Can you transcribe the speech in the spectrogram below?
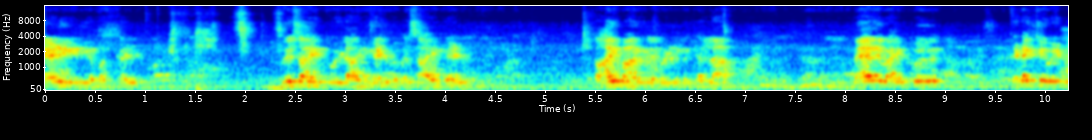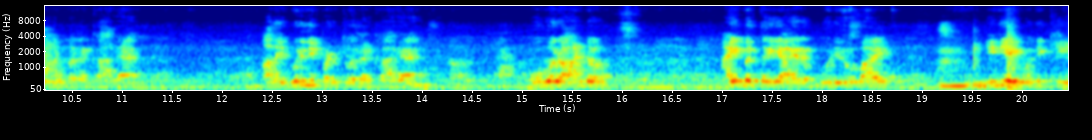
ஏழை எளிய மக்கள் விவசாய தொழிலாளிகள் விவசாயிகள் தாய்மார்கள் இவர்களுக்கெல்லாம் வேலை வாய்ப்பு கிடைக்க வேண்டும் என்பதற்காக அதை உறுதிப்படுத்துவதற்காக ஒவ்வொரு ஆண்டும் ஐம்பத்தி ஐயாயிரம் கோடி ரூபாய் நிதியை ஒதுக்கி.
